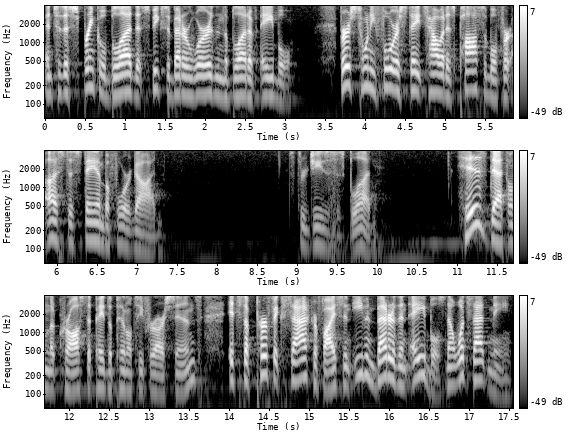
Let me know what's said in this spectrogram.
and to the sprinkled blood that speaks a better word than the blood of Abel. Verse 24 states how it is possible for us to stand before God. It's through Jesus' blood. His death on the cross that paid the penalty for our sins. It's the perfect sacrifice and even better than Abel's. Now, what's that mean?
